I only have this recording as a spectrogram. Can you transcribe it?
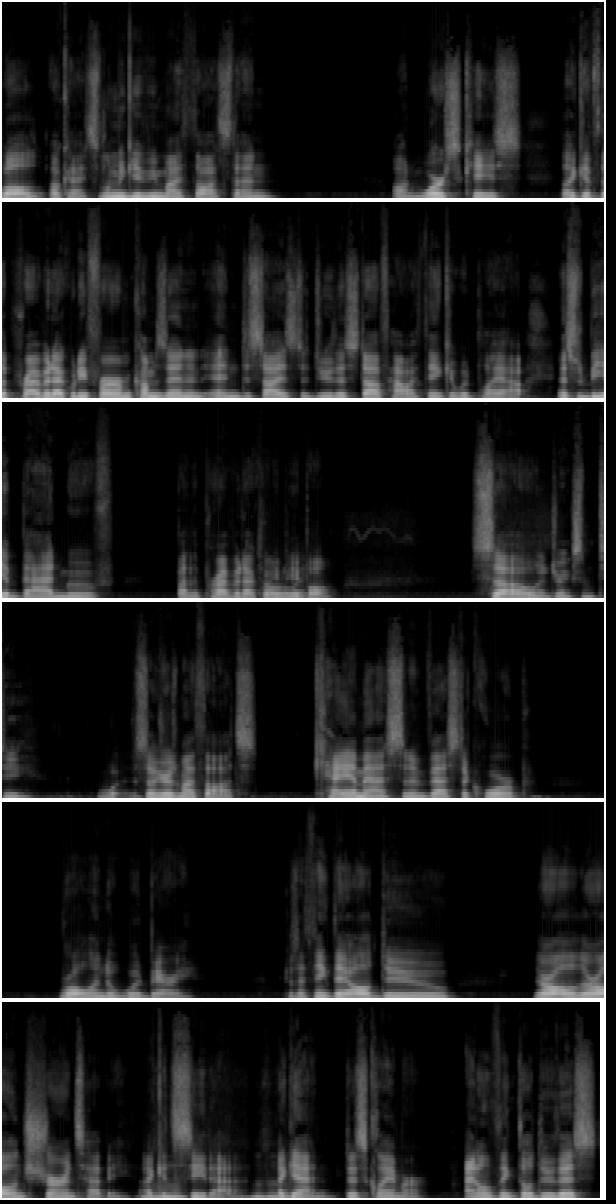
Well, okay. So let me give you my thoughts then on worst case, like if the private equity firm comes in and, and decides to do this stuff, how I think it would play out. This would be a bad move by the private equity Totally. people. So I So, want to drink some tea. wh- so here's my thoughts. KMS and Investacorp roll into Woodbury because I think they all do. They're all they're all insurance heavy. I could mm-hmm. see that. Mm-hmm. Again, disclaimer: I don't think they'll do this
